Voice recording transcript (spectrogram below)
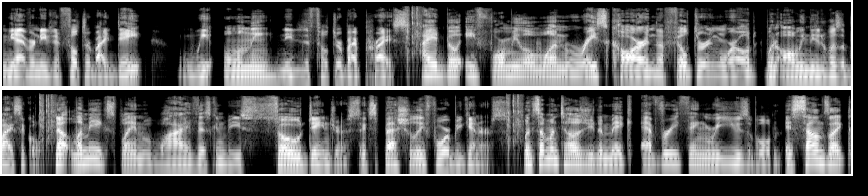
We never needed to filter by date. We only needed to filter by price. I had built a Formula One race car in the filtering world when all we needed was a bicycle. Now, let me explain why this can be so dangerous, especially for beginners. When someone tells you to make everything reusable, it sounds like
